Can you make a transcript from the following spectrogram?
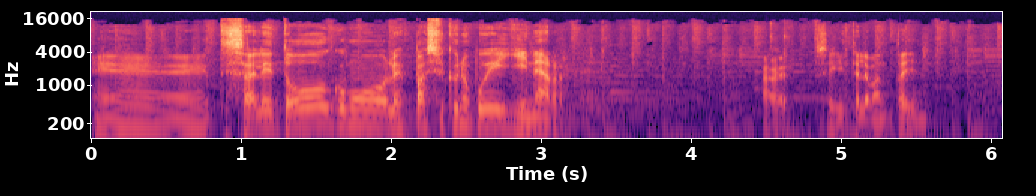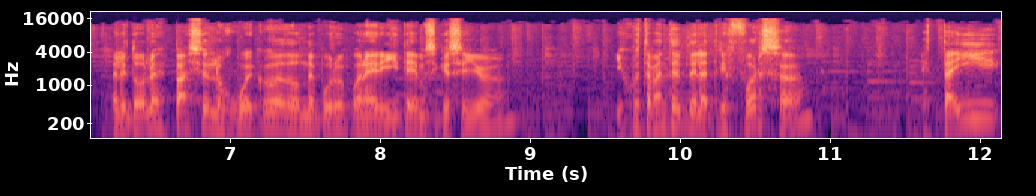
Te sale todo como los espacios que uno puede llenar. A ver, si aquí está la pantalla. Sale todos los espacios, los huecos donde puedo poner ítems y qué sé yo. Y justamente el de la Trifuerza está ahí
